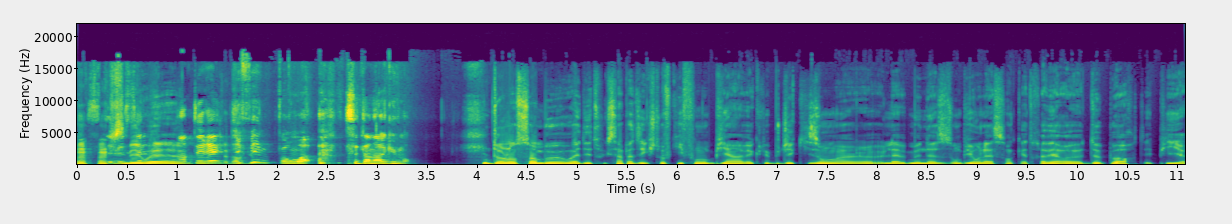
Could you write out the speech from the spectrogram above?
C'est le Mais seul ouais, euh, intérêt du film pour moi. C'est un argument. dans l'ensemble, euh, ouais, des trucs sympathiques. Je trouve qu'ils font bien avec le budget qu'ils ont. Euh, la menace zombie, on la sent qu'à travers euh, deux portes et puis. euh,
